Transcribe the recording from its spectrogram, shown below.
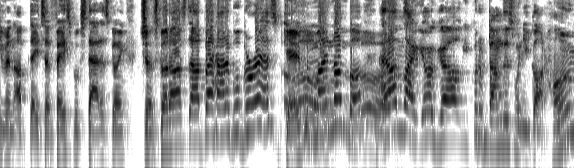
even updates her Facebook status going, "Just got asked out by Hannibal Buress, gave him my Oh, number," and I'm like, "Yo, girl, you could have done this when you got home.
